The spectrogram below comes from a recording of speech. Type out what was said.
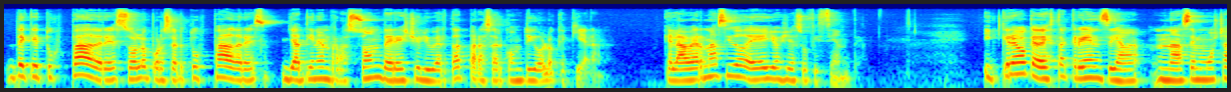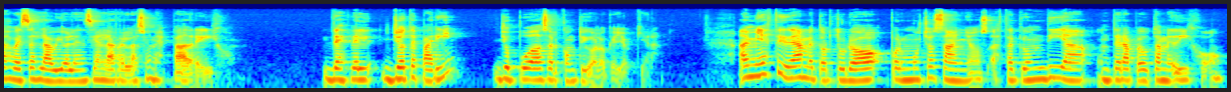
de que tus padres, solo por ser tus padres, ya tienen razón, derecho y libertad para hacer contigo lo que quieran. Que el haber nacido de ellos ya es suficiente. Y creo que de esta creencia nace muchas veces la violencia en las relaciones padre-hijo. Desde el yo te parí, yo puedo hacer contigo lo que yo quiera. A mí esta idea me torturó por muchos años hasta que un día un terapeuta me dijo,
